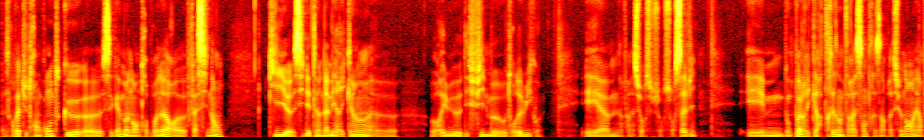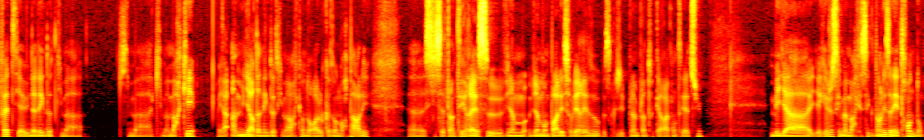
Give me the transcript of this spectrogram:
Parce qu'en fait, tu te rends compte que c'est quand même un entrepreneur fascinant qui, s'il était un Américain, aurait eu des films autour de lui, quoi. Et enfin, sur, sur, sur, sa vie. Et donc, Paul Ricard, très intéressant, très impressionnant. Et en fait, il y a une anecdote qui m'a qui m'a marqué. Il y a un milliard d'anecdotes qui m'a marqué. On aura l'occasion d'en reparler. si ça t'intéresse, viens, viens m'en parler sur les réseaux parce que j'ai plein plein de trucs à raconter là-dessus. Mais il y a, quelque chose qui m'a marqué, c'est que dans les années 30, donc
